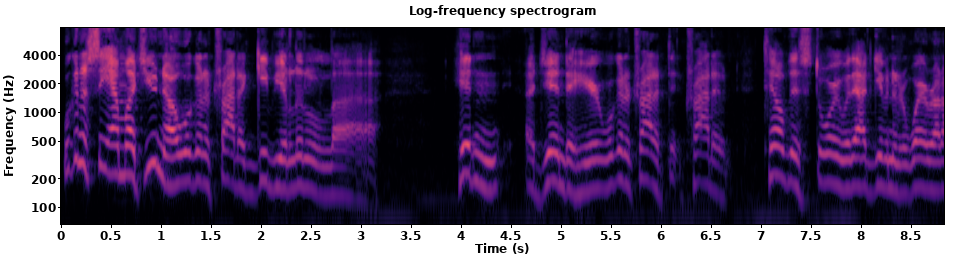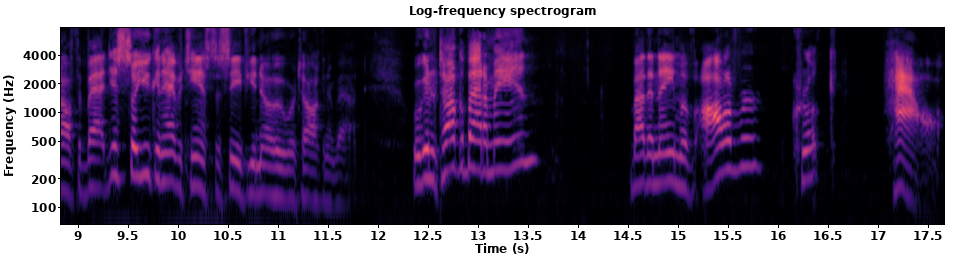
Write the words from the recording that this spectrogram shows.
We're going to see how much you know. We're going to try to give you a little uh, hidden agenda here. We're going to try to t- try to tell this story without giving it away right off the bat, just so you can have a chance to see if you know who we're talking about. We're going to talk about a man by the name of Oliver Crook Haugh.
